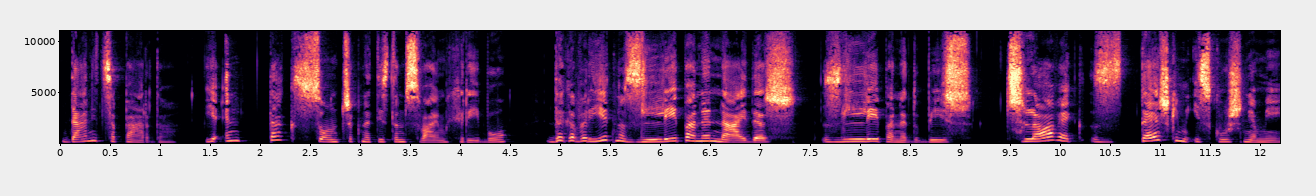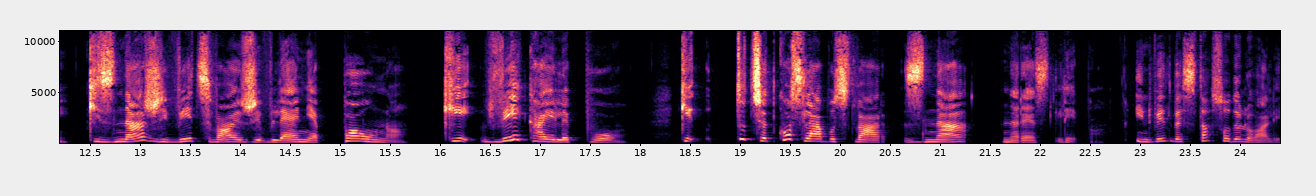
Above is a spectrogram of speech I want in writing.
Danica Pardo je en tak sonček na tistem svojem hribu, da ga verjetno zlepa ne najdeš, zlepa ne dobiš. Človek z težkimi izkušnjami, ki zna živeti svoje življenje polno, ki ve, kaj je lepo, ki tudi če tako slabo stvar zna narediti lepo. In vedve sta sodelovali.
